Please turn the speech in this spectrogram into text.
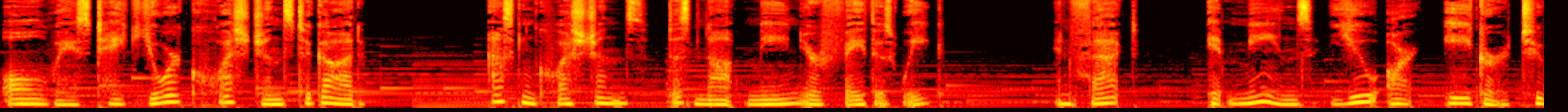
always take your questions to God. Asking questions does not mean your faith is weak. In fact, it means you are eager to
